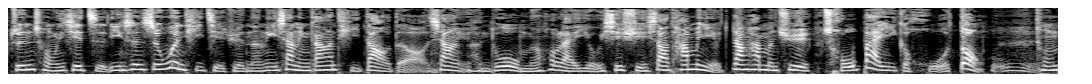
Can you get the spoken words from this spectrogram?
遵从一些指令，甚至问题解决能力。像您刚刚提到的哦，像很多我们后来有一些学校，他们也让他们去筹办一个活动。从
